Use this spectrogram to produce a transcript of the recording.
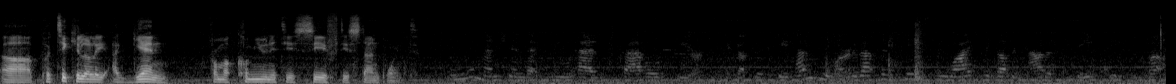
uh, particularly again from a community safety standpoint. And you had mentioned that you had traveled here to pick up this case. How did you learn about this case and why pick up an out-of-state case as well?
